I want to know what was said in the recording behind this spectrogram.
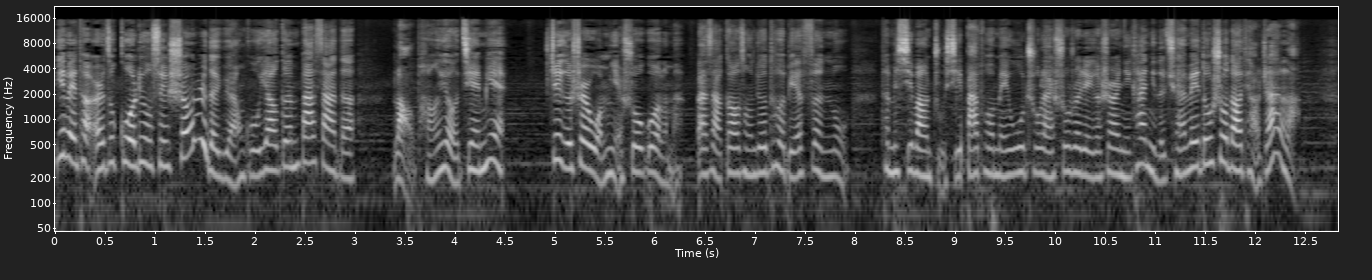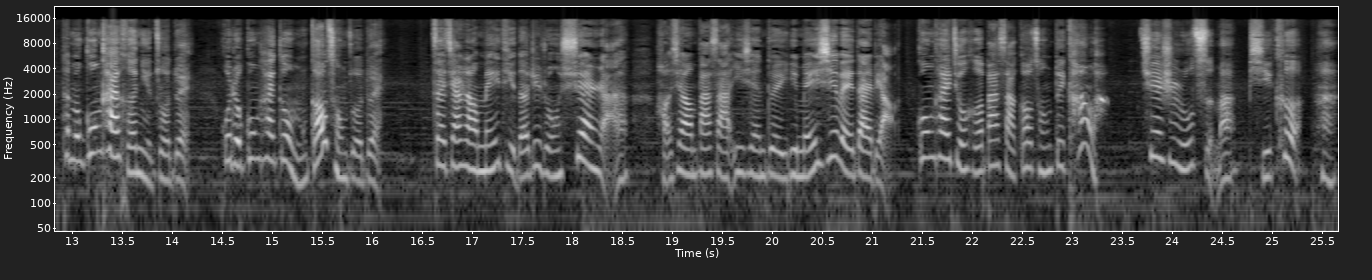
因为他儿子过六岁生日的缘故，要跟巴萨的老朋友见面。这个事儿我们也说过了嘛，巴萨高层就特别愤怒。他们希望主席巴托梅乌出来说说这个事儿。你看，你的权威都受到挑战了。他们公开和你作对，或者公开跟我们高层作对，再加上媒体的这种渲染，好像巴萨一线队以梅西为代表，公开就和巴萨高层对抗了。确实如此吗？皮克哈，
